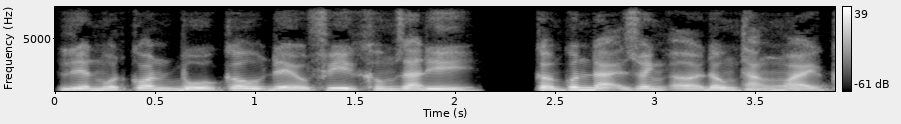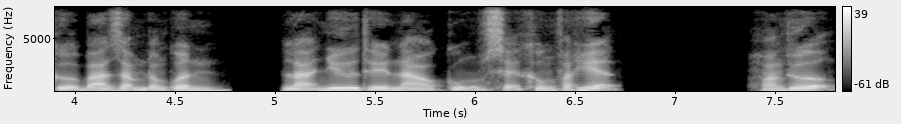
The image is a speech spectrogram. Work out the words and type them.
liền một con bổ câu đều phi không ra đi, cấm quân đại doanh ở đông thắng ngoài cửa ba dặm đóng quân, là như thế nào cũng sẽ không phát hiện. Hoàng thượng,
